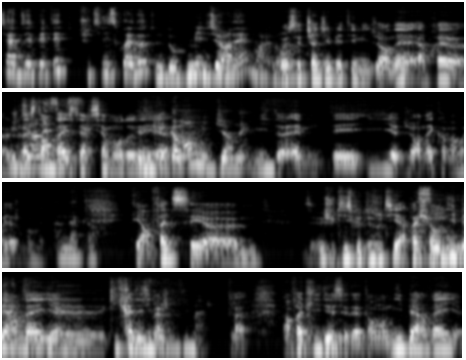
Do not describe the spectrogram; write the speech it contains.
ChatGPT, tu utilises quoi d'autre? Donc Midjourney. Moi, ouais, c'est ChatGPT Midjourney. Après, euh, je reste en veille, c'est-à-dire qu'à un moment donné. C'est euh, comment Midjourney? Mid M D I Journey comme un voyage en anglais. D'accord. Et en fait, c'est j'utilise que deux outils. Après, je suis en hyper veille qui, crée des images. Des images. Ouais. En fait, l'idée, c'est d'être en hyper veille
